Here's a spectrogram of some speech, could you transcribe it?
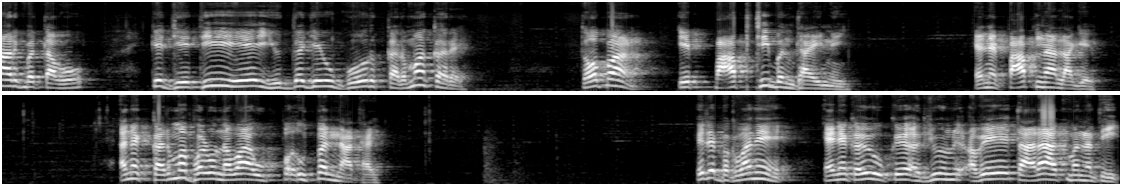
માર્ગ બતાવો કે જેથી એ યુદ્ધ જેવું ઘોર કર્મ કરે, તો પણ એ પાપથી બંધાય નહીં. એને પાપ ના લાગે અને કર્મફળો નવા ઉત્પન્ન ના થાય. એટલે ભગવાને એને કહ્યું કે અર્જુન, હવે તારા હાથમાં નથી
